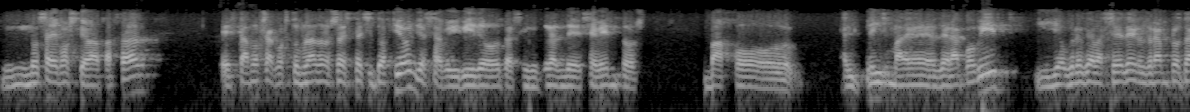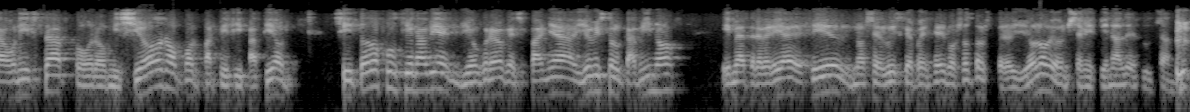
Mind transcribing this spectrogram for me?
No sabemos qué va a pasar. Estamos acostumbrándonos a esta situación, ya se ha vivido otros grandes eventos bajo el prisma de, la COVID y yo creo que va a ser el gran protagonista por omisión o por participación. Si todo funciona bien, yo creo que España, yo he visto el camino y me atrevería a decir, no sé Luis qué pensáis vosotros, pero yo lo veo en semifinales luchando.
